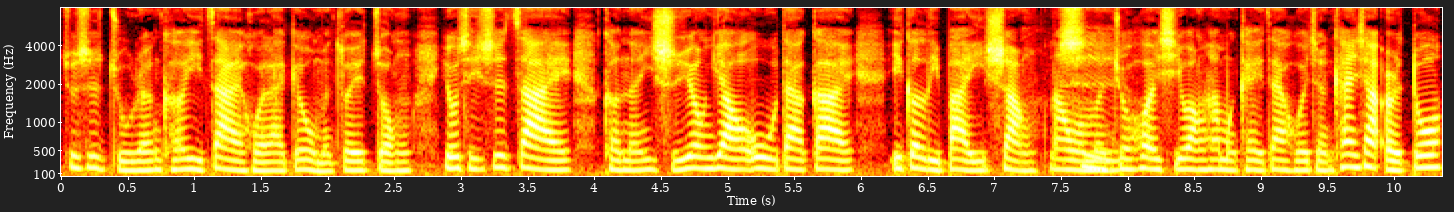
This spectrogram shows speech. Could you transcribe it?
就是主人可以再回来给我们追踪，尤其是在可能使用药物大概一个礼拜以上，那我们就会希望他们可以再回诊看一下耳朵，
